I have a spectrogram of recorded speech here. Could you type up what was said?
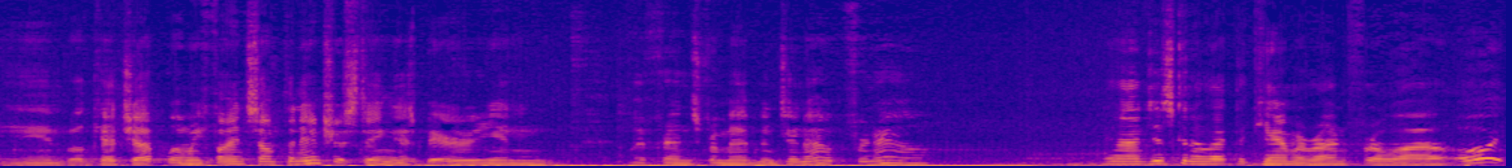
And we'll catch up when we find something interesting. As Barry and my friends from Edmonton out for now. Yeah, I'm just gonna let the camera run for a while. Oh,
